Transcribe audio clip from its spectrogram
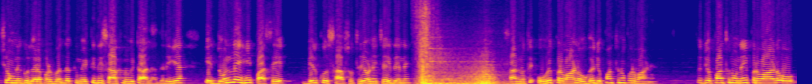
ਸ਼੍ਰੋਮਣੀ ਗੁਰਦੁਆਰਾ ਪ੍ਰਬੰਧਕ ਕਮੇਟੀ ਦੀ ਸਾਖ ਨੂੰ ਵੀ ਢਾਹ ਲੱਗ ਰਹੀ ਹੈ। ਇਹ ਦੋਨੇ ਹੀ ਪਾਸੇ ਬਿਲਕੁਲ ਸਾਫ਼ ਸੁਥਰੇ ਹੋਣੇ ਚਾਹੀਦੇ ਨੇ। ਸਾਨੂੰ ਤੇ ਉਹੀ ਪ੍ਰਵਾਨ ਹੋਊਗਾ ਜੋ ਪੰਥ ਨੂੰ ਪ੍ਰਵਾਨ ਹੈ। ਤੇ ਜੋ ਪੰਥ ਨੂੰ ਨਹੀਂ ਪ੍ਰਵਾਨ, ਉਹ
